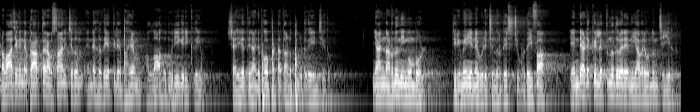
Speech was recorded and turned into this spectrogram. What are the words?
പ്രവാചകന്റെ പ്രാർത്ഥന അവസാനിച്ചതും എന്റെ ഹൃദയത്തിലെ ഭയം അള്ളാഹു ദൂരീകരിക്കുകയും ശരീരത്തിന് അനുഭവപ്പെട്ട തണുപ്പ് വിടുകയും ചെയ്തു. ഞാൻ നടന്നു നീങ്ങുമ്പോൾ തിരുമേനി എന്നെ വിളിച്ച് നിർദ്ദേശിച്ചു ഹുദൈഫ എന്റെ അടുക്കൽ എത്തുന്നതുവരെ നീ അവരെ ഒന്നും ചെയ്യരുത്.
